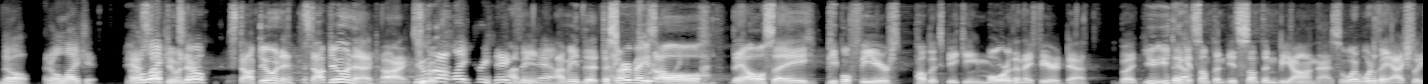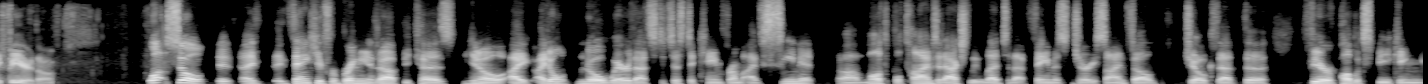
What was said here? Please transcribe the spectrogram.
no i don't like it. Yeah, stop like doing it, that. Stop doing it. Stop doing it. All right. Do so, not like green eggs. I mean, I mean the, the surveys all like they all say people fear public speaking more than they fear death. But you, you think yeah. it's something it's something beyond that. So what, what do they actually fear though? Well, so it, I, thank you for bringing it up because you know I I don't know where that statistic came from. I've seen it uh, multiple times. It actually led to that famous Jerry Seinfeld joke that the fear of public speaking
